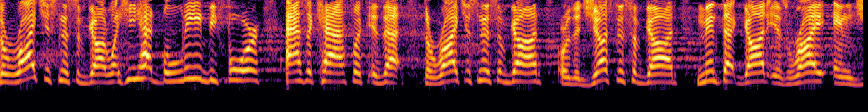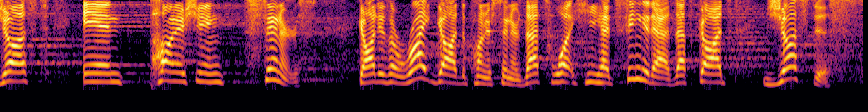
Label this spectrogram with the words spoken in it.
the righteousness of God, what he had believed before as a Catholic, is that the righteousness of God or the justice of God meant that God is right and just in punishing sinners. God is a right God to punish sinners. That's what he had seen it as. That's God's justice.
